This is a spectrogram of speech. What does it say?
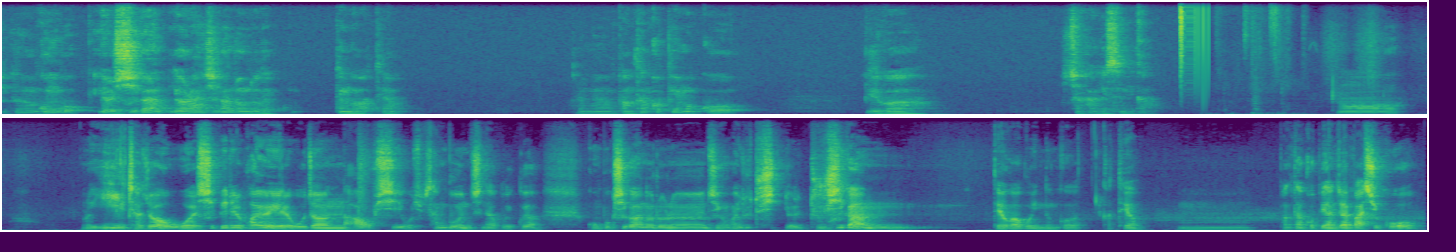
지금 공복 10시간, 11시간 정도 된 것 같아요. 그러면 방탄커피 먹고 일과 시작하겠습니다. 어, 오늘 2일차죠. 5월 11일 화요일 오전 9시 53분 지나고 있고요. 공복 시간으로는 지금 한 12시, 12시간 되어가고 있는 것 같아요. 음, 방탄커피 한 잔 마시고,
